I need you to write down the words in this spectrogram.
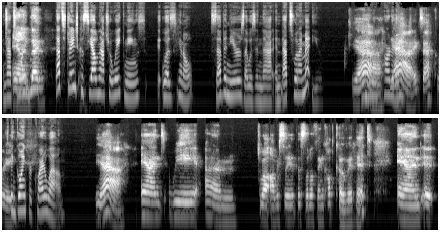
And that's really and weird. That's strange because Seattle Natural Awakenings. It was you know seven years I was in that, and that's when I met you. yeah, part of yeah, It's exactly. been going for quite a while. Yeah, and we, um, well, obviously this little thing called COVID hit, and it.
